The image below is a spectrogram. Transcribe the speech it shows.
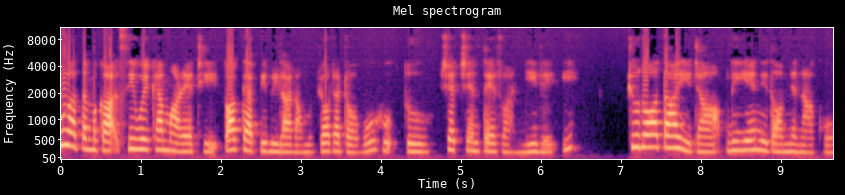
ကုလသမဂ္ဂအစည်းအဝေးခန်းမှာတဲ့အထိသွားကပ်ပြီးပြီလားတော့မပြောတတ်တော့ဘူးဟုသူရှက်ချင်းသေးစွာညီးလေ၏ဖြူသောအသားရည်ကြောင့်လီရဲနေသောမျက်နှာကို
